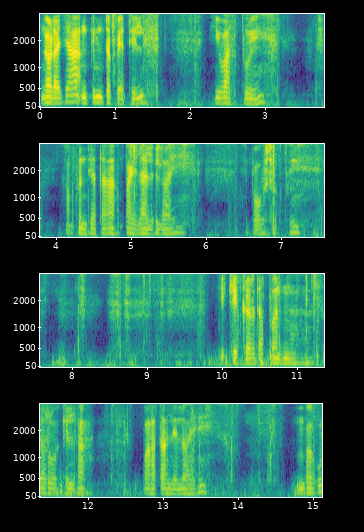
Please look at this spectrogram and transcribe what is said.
गडाच्या अंतिम टप्प्यातील ही वास्तू आहे. आपण ते आता पाहायला आलेलो आहे. हे पाहू शकतो एक एक करत आपण सर्व किल्ला पाहत आलेलो आहे. बघू.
